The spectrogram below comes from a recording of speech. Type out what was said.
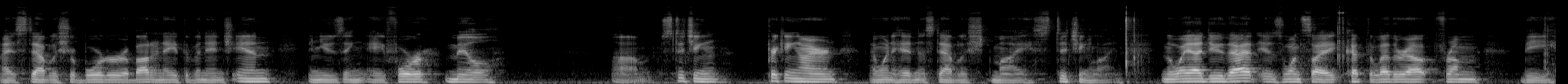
I establish a border about an eighth of an inch in and using a four mil um, stitching pricking iron, I went ahead and established my stitching line. And the way I do that is once I cut the leather out from the,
